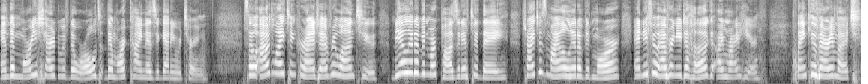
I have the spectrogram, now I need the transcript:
And the more you share it with the world, the more kindness you get in return. So I would like to encourage everyone to be a little bit more positive today. Try to smile a little bit more. And if you ever need a hug, I'm right here. Thank you very much.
